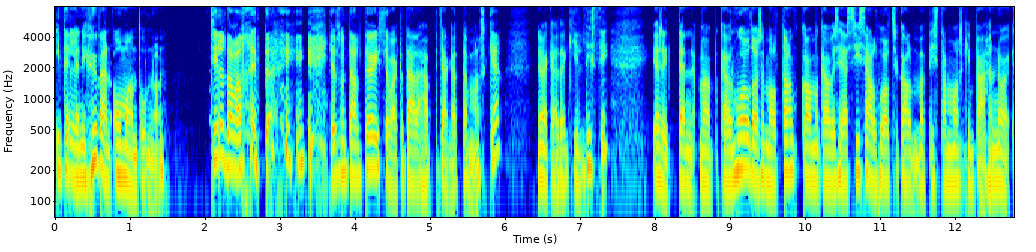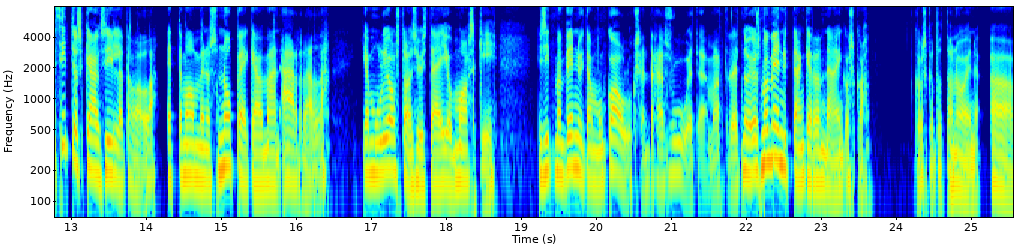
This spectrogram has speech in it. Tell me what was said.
itselleni hyvän oman tunnon. Sillä tavalla, että jos mä täällä töissä, vaikka täällähän pitää käyttää maskia, niin mä käytän kiltisti. Ja sitten mä käyn huoltoasemalla tankkaan, mä käyn siellä sisällä huoltsikalla, mä pistän maskin päähän noin. Sitten jos käy sillä tavalla, että mä oon menossa nopea käymään Rllä ja mulla jostain syystä ei ole maskia, niin sitten mä venytän mun kauluksen tähän suu eteen. Mä ajattelen, että no jos mä venyttään kerran näin, koska, koska tota noin, ää,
